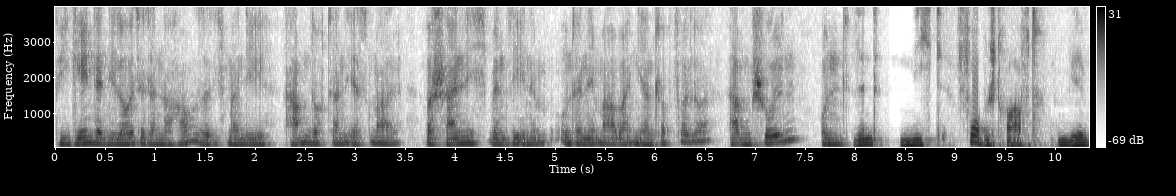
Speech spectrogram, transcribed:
Wie gehen denn die Leute dann nach Hause? Ich meine, die haben doch dann erstmal wahrscheinlich, wenn sie in einem Unternehmen arbeiten, ihren Job verloren, haben Schulden und sind nicht vorbestraft. Wir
